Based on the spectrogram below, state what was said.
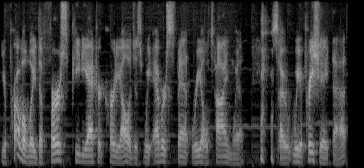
You're probably the first pediatric cardiologist we ever spent real time with so we appreciate that.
